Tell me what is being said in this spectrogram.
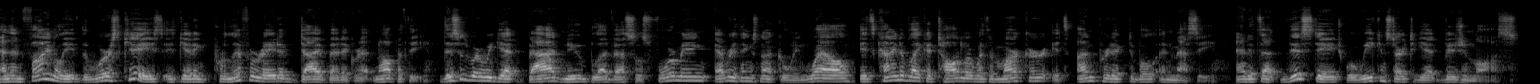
And then finally, the worst case is getting proliferative diabetic retinopathy. This is where we get bad new blood vessels forming, everything's not going well. It's kind of like a toddler with a marker, it's unpredictable and messy. And it's at this stage where we can start to get vision loss.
